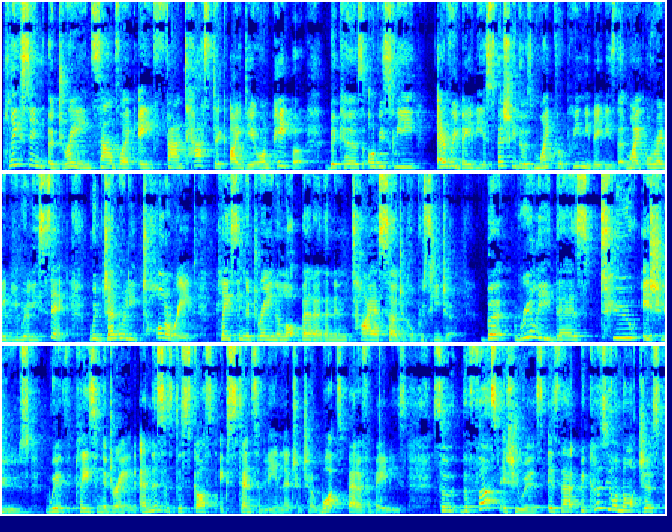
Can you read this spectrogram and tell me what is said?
Placing a drain sounds like a fantastic idea on paper because obviously every baby, especially those micro preemie babies that might already be really sick, would generally tolerate placing a drain a lot better than an entire surgical procedure. But really, there's two issues with placing a drain, and this is discussed extensively in literature. What's better for babies? So the first issue is, is that because you're not just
